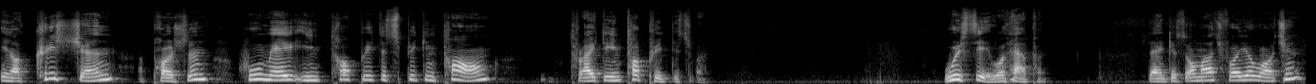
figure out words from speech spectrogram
you know, Christian person who may interpret the speaking tongue, try to interpret this one. We'll see what happens. Thank you so much for your watching.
